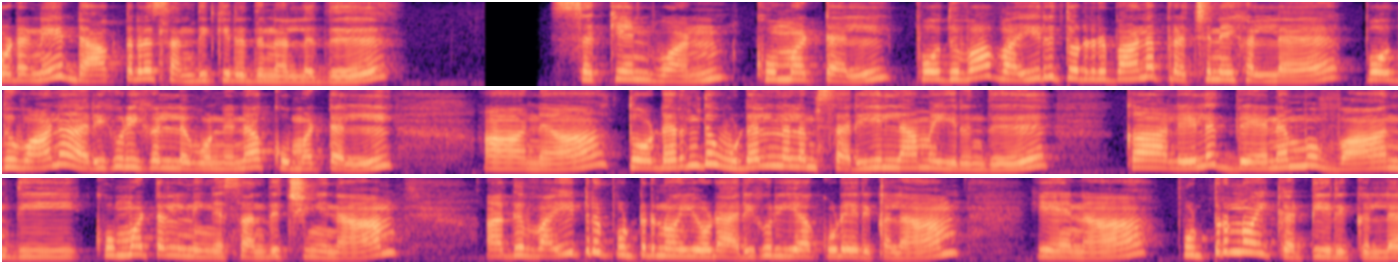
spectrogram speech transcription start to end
உடனே டாக்டரை சந்திக்கிறது நல்லது. செகண்ட் ஒன் குமட்டல். பொதுவாக வயிறு தொடர்பான பிரச்சனைகளில் பொதுவான அறிகுறிகளில் ஒன்றுனா குமட்டல். ஆனால் தொடர்ந்து உடல் நலம் சரியில்லாமல் இருந்து காலையில் தினமும் வாந்தி குமட்டல் நீங்கள் சந்திச்சிங்கன்னா அது வயிற்று புற்றுநோயோட அறிகுறியாக கூட இருக்கலாம். ஏன்னா புற்றுநோய் கட்டி இருக்குல்ல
